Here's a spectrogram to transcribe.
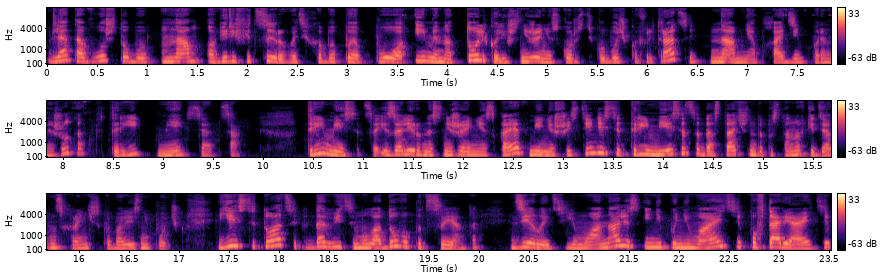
Для того, чтобы нам верифицировать ХБП по именно только лишь снижению скорости клубочковой фильтрации, нам необходим промежуток в 3 месяца. Три месяца. Изолированное снижение СКФ менее 60, три месяца достаточно до постановки диагноза хронической болезни почек. Есть ситуации, когда видите молодого пациента, делаете ему анализ и не понимаете, повторяете.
